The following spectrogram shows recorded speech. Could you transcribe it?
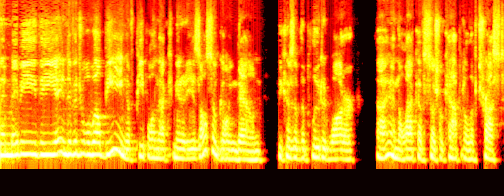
then maybe the individual well-being of people in that community is also going down because of the polluted water uh, and the lack of social capital of trust.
